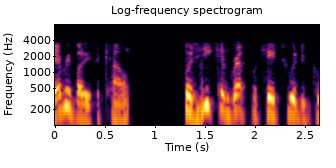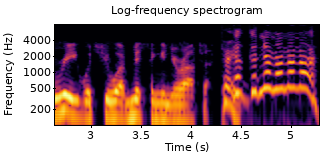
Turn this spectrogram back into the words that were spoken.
everybody's account, but he can replicate to a degree which you are missing in your offense. Okay. no, no, no, no.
